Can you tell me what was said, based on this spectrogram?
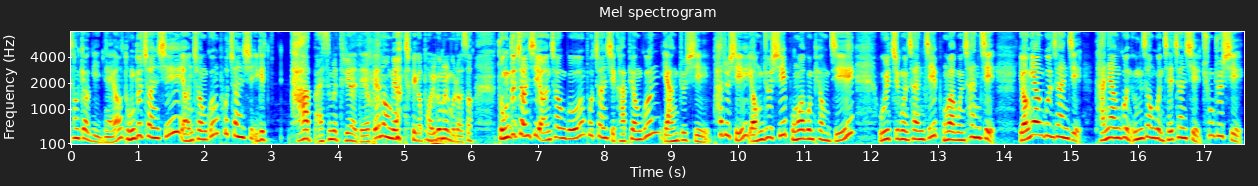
성격이 있네요. 동두천시, 연천군, 포천시 이게 다 말씀을 드려야 돼요. 빼놓으면 저희가 벌금을 음. 물어서 동두천시, 연천군, 포천시, 가평군, 양주시, 파주시, 영주시, 봉화군 평지, 울지군 산지, 봉화군 산지, 영양군 산지, 단양군, 음성군, 제천시, 충주시,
